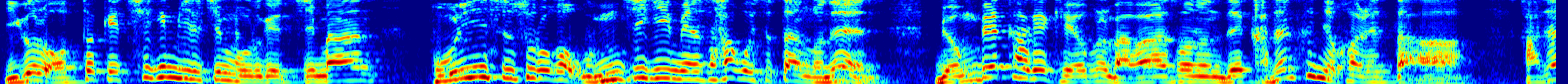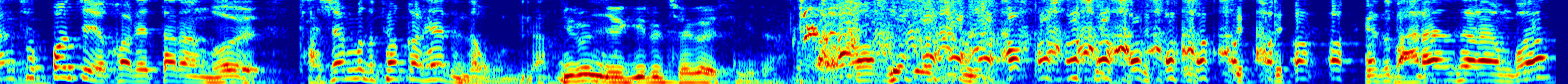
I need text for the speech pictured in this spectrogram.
이걸 어떻게 책임질지 모르겠지만 본인 스스로가 움직이면서 하고 있었다는 거는 명백하게 개업을 막아서는데 가장 큰 역할을 했다. 가장 첫 번째 역할을 했다는 걸 다시 한 번 더 평가를 해야 된다고 봅니다. 이런 얘기 를 제가 했습니다. 그래서 말하는 사람과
